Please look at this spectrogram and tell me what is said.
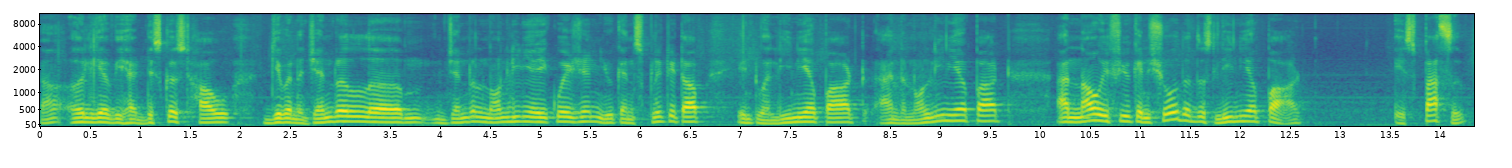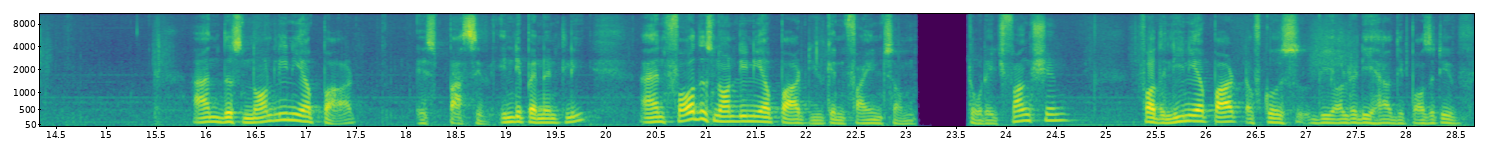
Uh, earlier we had discussed how given a general um, general nonlinear equation you can split it up into a linear part and a nonlinear part and now if you can show that this linear part is passive and this nonlinear part is passive independently and for this nonlinear part you can find some storage function for the linear part, of course, we already have the positive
